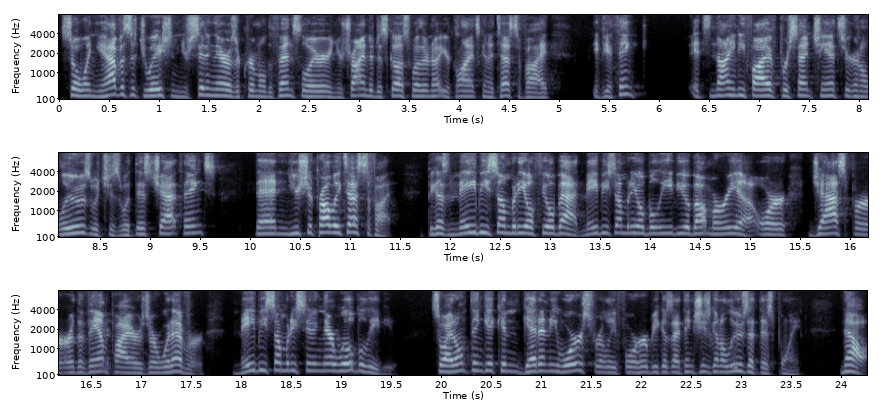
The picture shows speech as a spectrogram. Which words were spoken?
So when you have a situation, you're sitting there as a criminal defense lawyer and you're trying to discuss whether or not your client's going to testify. If you think it's 95% chance you're going to lose, which is what this chat thinks, then you should probably testify because maybe somebody will feel bad. Maybe somebody will believe you about Maria or Jasper or the vampires or whatever. Maybe somebody sitting there will believe you. So I don't think it can get any worse really for her because I think she's going to lose at this point. Now,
